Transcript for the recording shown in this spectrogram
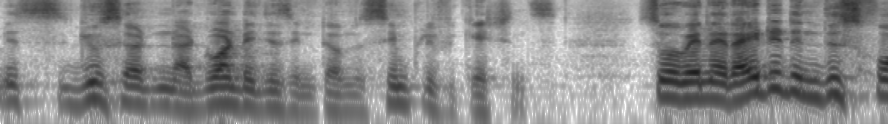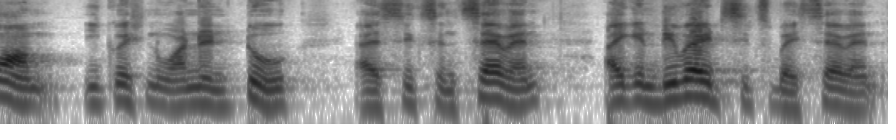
gives certain advantages in terms of simplifications. So when I write it in this form equation 1 and 2 as 6 and 7 I can divide 6 by 7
